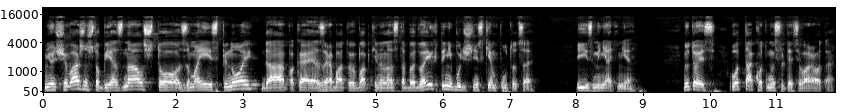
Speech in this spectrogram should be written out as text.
мне очень важно, чтобы я знал, что за моей спиной, да, пока я зарабатываю бабки на нас с тобой двоих, ты не будешь ни с кем путаться и изменять мне. Ну, то есть, вот так вот мыслят эти ворота.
